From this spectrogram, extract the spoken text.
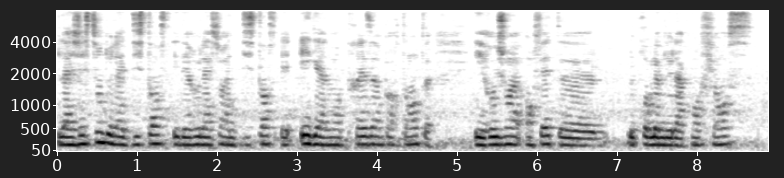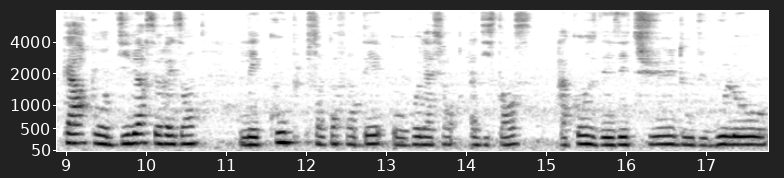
La gestion de la distance et des relations à distance est également très importante et rejoint en fait euh, le problème de la confiance car pour diverses raisons, les couples sont confrontés aux relations à distance à cause des études ou du boulot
